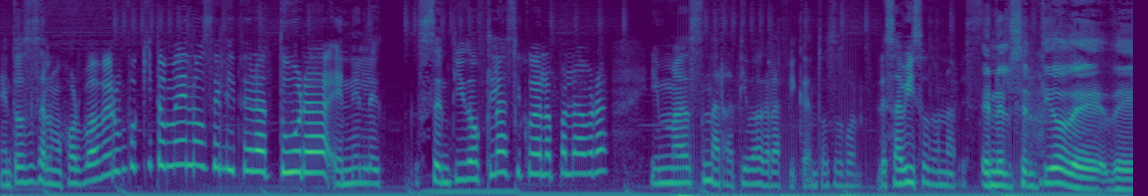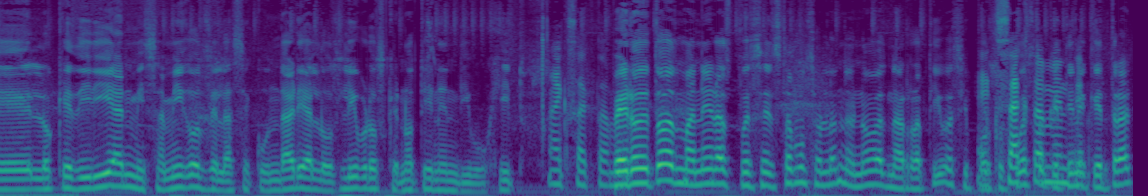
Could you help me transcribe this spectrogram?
entonces a lo mejor va a haber un poquito menos de literatura en el sentido clásico de la palabra y más narrativa gráfica. Entonces, bueno, les aviso de una vez. En el sentido de, de lo que dirían mis amigos de la secundaria, los libros que no tienen dibujitos. Exactamente. Pero de todas maneras, pues estamos hablando de nuevas narrativas y por supuesto que tiene que entrar.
